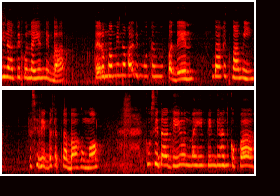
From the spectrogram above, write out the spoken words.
Sinabi ko na yun, di ba? Pero mami, nakalimutan mo pa din. Bakit, mami? Kasi di ba sa trabaho mo? Kung si daddy yun, maiintindihan ko pa.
